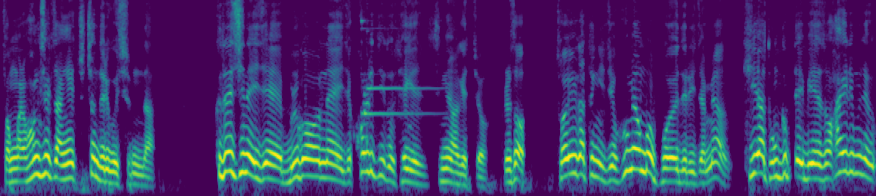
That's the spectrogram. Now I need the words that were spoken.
정말 황 실장에 추천드리고 있습니다. 그 대신에 이제 물건의 이제 퀄리티도 되게 중요하겠죠. 그래서 저희 같은 이제 후면부 보여드리자면 기아 동급 대비해서 하이리무진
